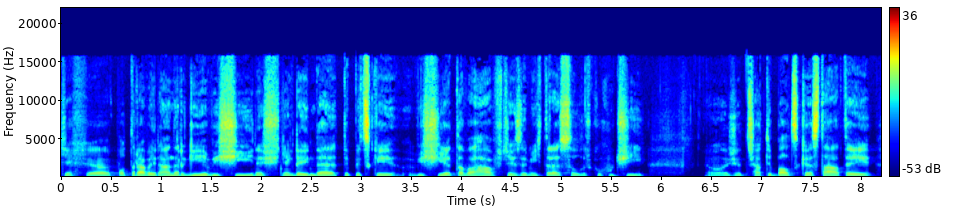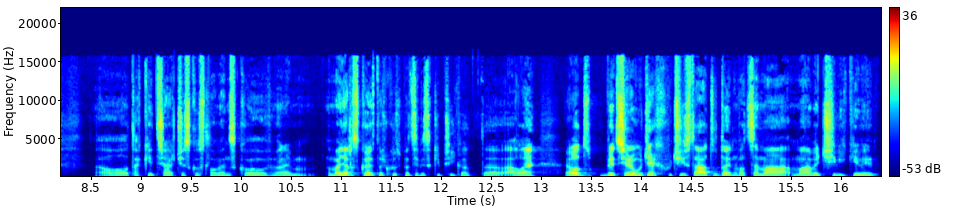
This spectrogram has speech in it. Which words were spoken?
těch eh, potravin a energií je vyšší než někde jinde. Typicky vyšší je ta váha v těch zemích, které jsou trošku chudší. Jo, takže třeba ty baltské státy, jo, taky třeba Československo, nevím, no Maďarsko je trošku specifický příklad, eh, ale jo, většinou u těch chudších států ta inflace má, má větší výkyvy.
